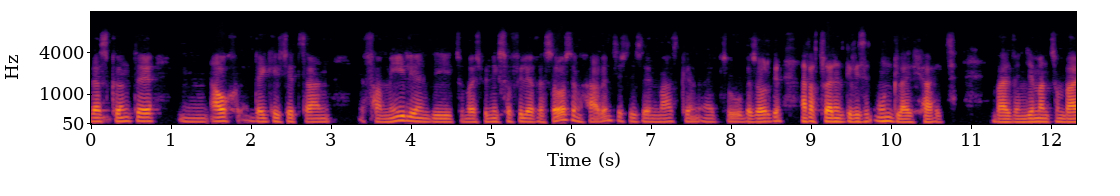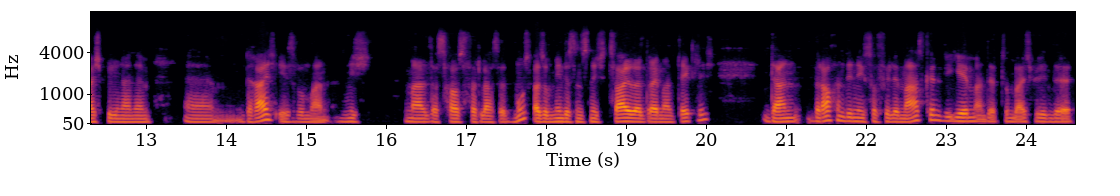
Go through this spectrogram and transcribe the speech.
das könnte hm, auch, denke ich jetzt an Familien, die zum Beispiel nicht so viele Ressourcen haben, sich diese Masken äh, zu besorgen, einfach zu einer gewissen Ungleichheit. Weil wenn jemand zum Beispiel in einem ähm, Bereich ist, wo man nicht mal das Haus verlassen muss, also mindestens nicht zwei oder dreimal täglich, dann brauchen die nicht so viele Masken wie jemand, der zum Beispiel in der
